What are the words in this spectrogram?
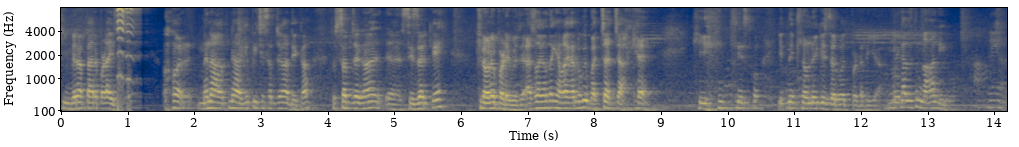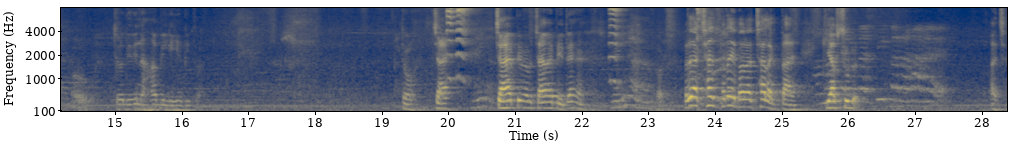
कि मेरा पैर पड़ा इससे और मैंने अपने आगे पीछे सब जगह देखा तो सब जगह सीज़र के खिलौने पड़े हुए थे। ऐसा लग रहा था कि हमारे घर में कोई बच्चा अच्छा आ गया है कि जिसको इतने खिलौने की ज़रूरत पड़ रही है। मेरे ख्याल से तुम नहा ली हो। ओ, चलो दीदी नहा भी ली है अभी तो। तो चाय चाय पी, चाय वाय पीते हैं? पता अच्छा पता है बड़ा अच्छा लगता है कि आप सुबह अच्छा।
